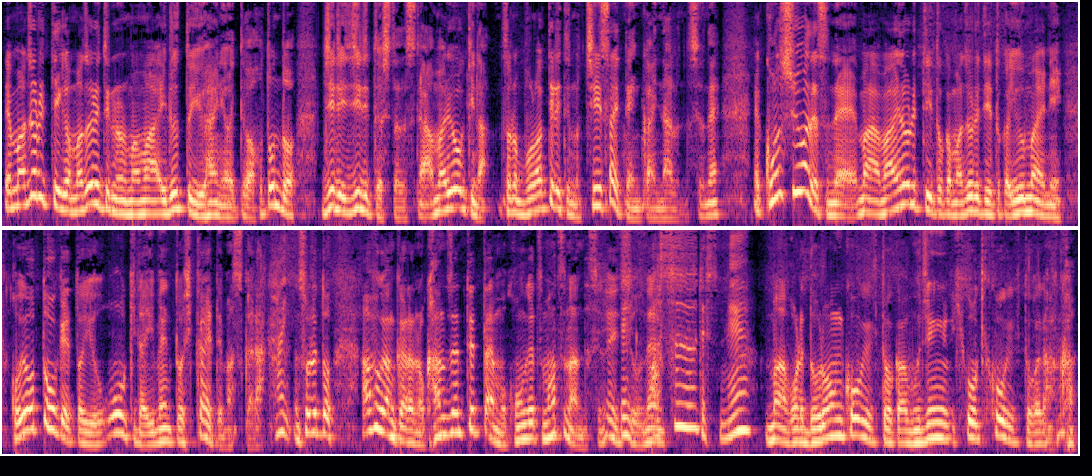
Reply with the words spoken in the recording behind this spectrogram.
で、マジョリティがマジョリティのままいるという範囲においては、ほとんどじりじりとしたですね、あまり大きな、そのボラティリティの小さい展開になるんですよね。今週はですね、まあ、マイノリティとかマジョリティとか言う前に、雇用統計という大きなイベントを控えてますから、はい、それと、アフガンからの完全撤退も今月末なんですよね、一応ね。明日ですね。まあこれドローン攻撃とか無人飛行機攻撃とかなんか、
